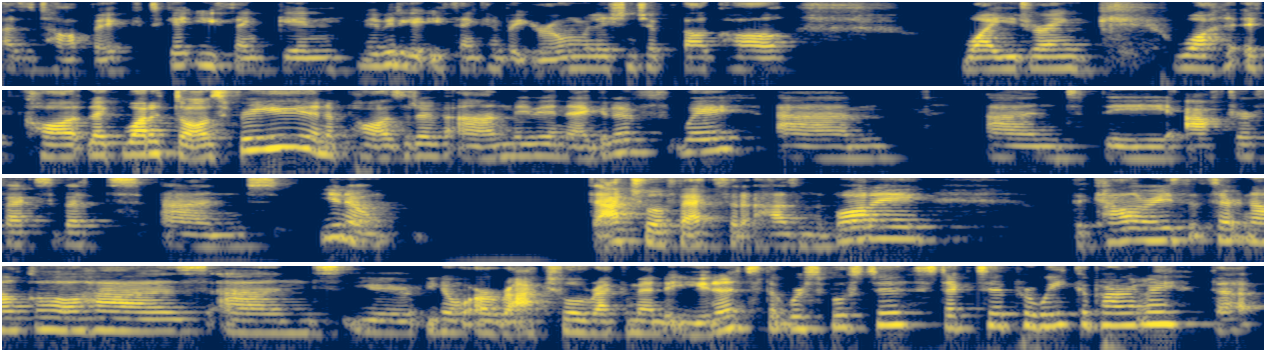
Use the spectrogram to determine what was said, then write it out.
as a topic to get you thinking, maybe to get you thinking about your own relationship with alcohol, why you drink, what it caught, like what it does for you in a positive and maybe a negative way, um, and the after effects of it, and you know, the actual effects that it has in the body, the calories that certain alcohol has and your you know our actual recommended units that we're supposed to stick to per week apparently that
